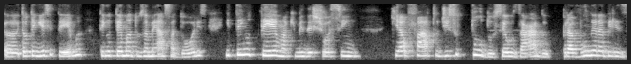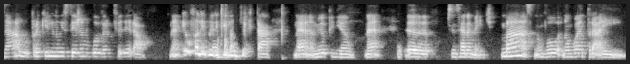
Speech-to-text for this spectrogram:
uh, então tem esse tema, tem o tema dos ameaçadores e tem o tema que me deixou assim, que é o fato disso tudo ser usado para vulnerabilizá-lo para que ele não esteja no governo federal. Né? Eu falei para ele que ele não tinha que estar, né, na minha opinião, né? Uh, sinceramente. Mas não vou, não vou entrar em,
